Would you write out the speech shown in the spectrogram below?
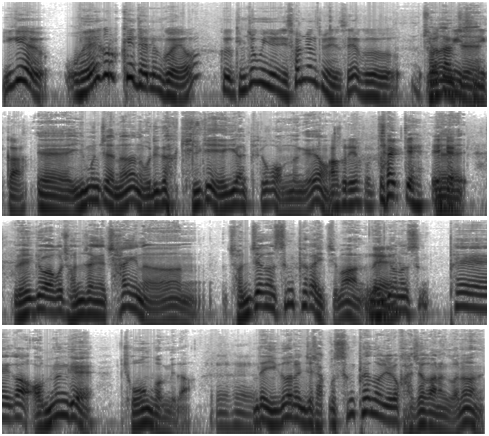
이게 왜 그렇게 되는 거예요? 그 김정민 의원이 설명 좀 해주세요. 그 여당이시니까. 예, 이 문제는 우리가 길게 얘기할 필요가 없는 게요. 아 그래요? 짧게. 예. 예, 외교하고 전쟁의 차이는 전쟁은 승패가 있지만 네. 외교는 승패가 없는 게 좋은 겁니다. 근데 이거를 이제 자꾸 승패 논리로 가져가는 거는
